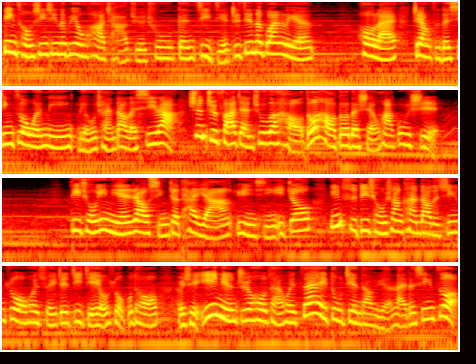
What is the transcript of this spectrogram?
并从星星的变化察觉出跟季节之间的关联。后来，这样子的星座文明流传到了希腊，甚至发展出了好多好多的神话故事。地球一年绕行着太阳运行一周，因此地球上看到的星座会随着季节有所不同，而且一年之后才会再度见到原来的星座。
